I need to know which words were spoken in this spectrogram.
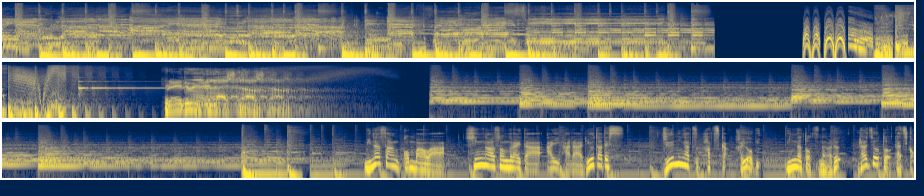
I am la la I am la la FM レデュエルラジオ。皆さんこんばんはシンガーソングライター相原龍太です。12月20日火曜日みんなとつながるラジオとラジコ。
